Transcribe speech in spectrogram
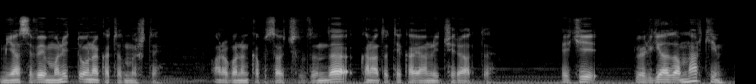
Miyase ve Manit de ona katılmıştı. Arabanın kapısı açıldığında Kanata tek ayağını içeri attı. Peki gölge adamlar kim?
